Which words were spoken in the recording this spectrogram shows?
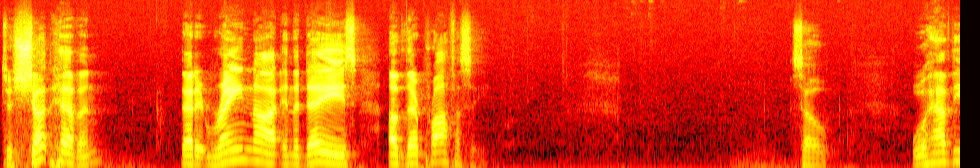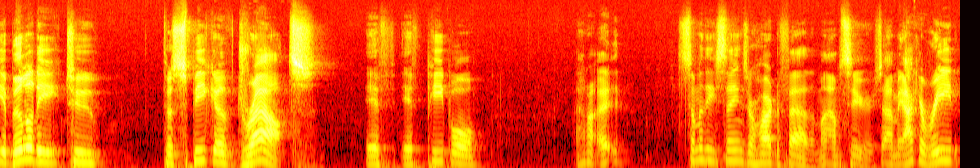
to shut heaven, that it rain not in the days of their prophecy. So we'll have the ability to to speak of droughts if if people I don't it, some of these things are hard to fathom. I'm serious. I mean, I could read.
